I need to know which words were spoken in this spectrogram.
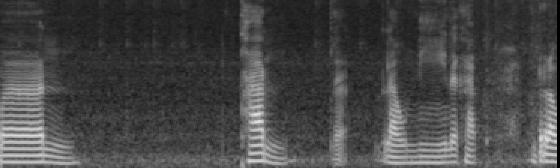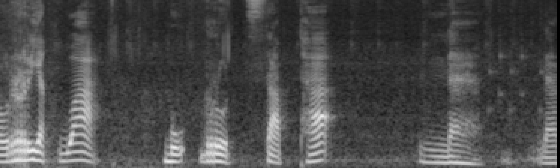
มัน ท่านนะเหล่านี้นะครับ เราเรียกว่าบุรุษสัพพนามนะ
